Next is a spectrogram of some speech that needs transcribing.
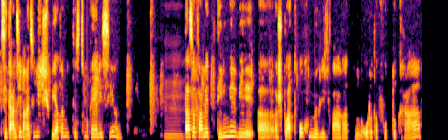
sie dann sie wahnsinnig schwer damit, das zu realisieren. Mhm. Dass auf einmal Dinge wie äh, Sportwochen möglich waren oder der Fotograf.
